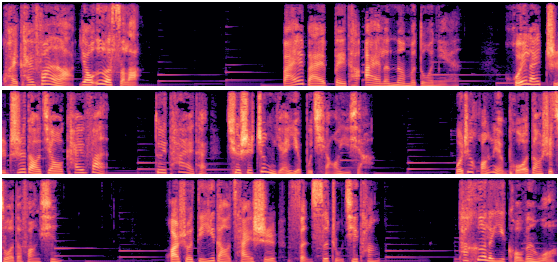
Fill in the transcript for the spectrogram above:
快开饭啊，要饿死了！”白白被他爱了那么多年，回来只知道叫开饭，对太太却是正眼也不瞧一下。我这黄脸婆倒是做的放心。话说，第一道菜是粉丝煮鸡汤，他喝了一口，问我：“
